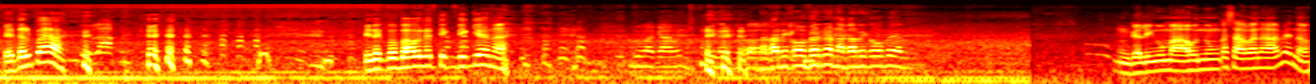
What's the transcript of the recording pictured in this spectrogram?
Pedal pa! Tulak. Pinagbabawal na teknik yan ah. Gumagamit ng pinagbabago. Naka-recover na, naka-recover. Ang galing umahon nung kasama namin oh.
